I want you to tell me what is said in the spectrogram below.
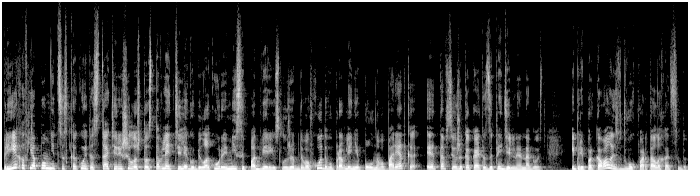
Приехав, я, помнится, с какой-то стати решила, что оставлять телегу белокурой миссы под дверью служебного входа в управление полного порядка – это все же какая-то запредельная наглость, и припарковалась в двух кварталах отсюда.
